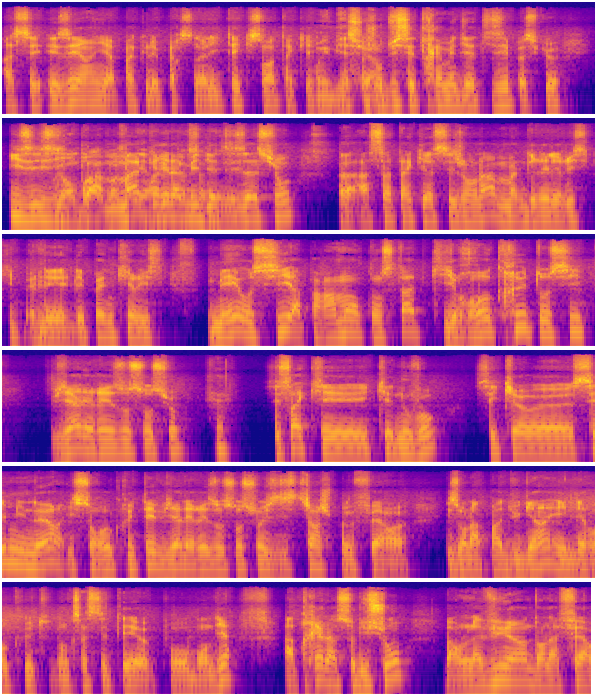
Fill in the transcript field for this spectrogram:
assez aisées, hein, il n'y a pas que les personnalités qui sont attaquées. Oui, bien sûr. Aujourd'hui, c'est très médiatisé parce que ils hésitent oui, pas, malgré la médiatisation, euh, à s'attaquer à ces gens-là, malgré les, risques, les, les peines qu'ils risquent. Mais aussi, apparemment, on constate qu'ils recrutent aussi via les réseaux sociaux. C'est ça qui est, qui est nouveau c'est que euh, ces mineurs, ils sont recrutés via les réseaux sociaux. Ils disent tiens, je peux me faire. Euh, ils ont l'appât du gain et ils les recrutent. Donc ça, c'était euh, pour rebondir. Après, la solution, bah, on l'a vu hein, dans l'affaire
